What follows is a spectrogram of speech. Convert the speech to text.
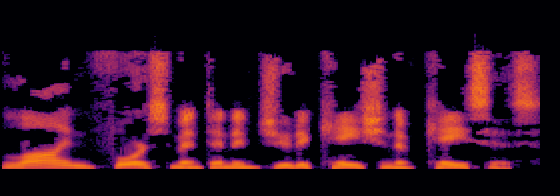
Law enforcement and adjudication of cases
